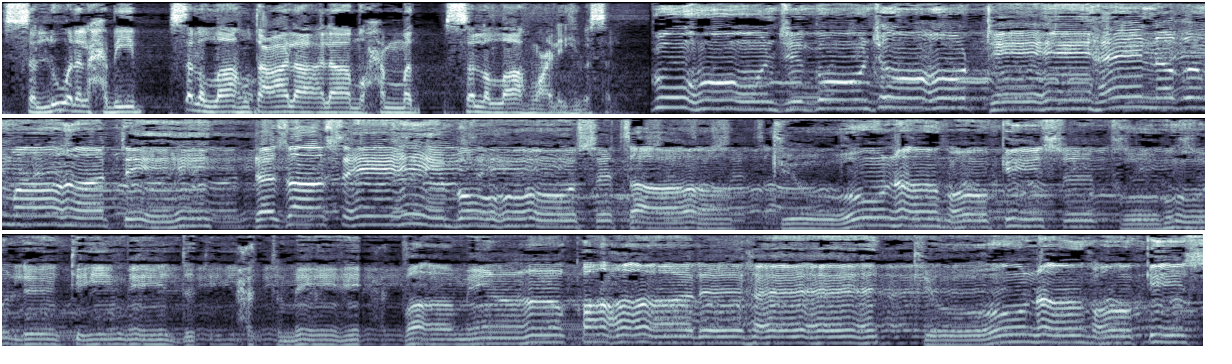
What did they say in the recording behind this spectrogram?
سلو الحبیب صلی اللہ تعالی علی محمد صلی اللہ علیہ وسلم۔ گونج گونج اٹھے ہیں نغمات، رضا سے بوستا۔ کیوں نہ ہو کس پھول کی مد حت میں وامل قار ہے۔ کیوں نہ ہو کس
